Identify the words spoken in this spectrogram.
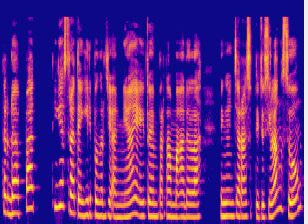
terdapat tiga strategi di pengerjaannya, yaitu yang pertama adalah dengan cara substitusi langsung,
